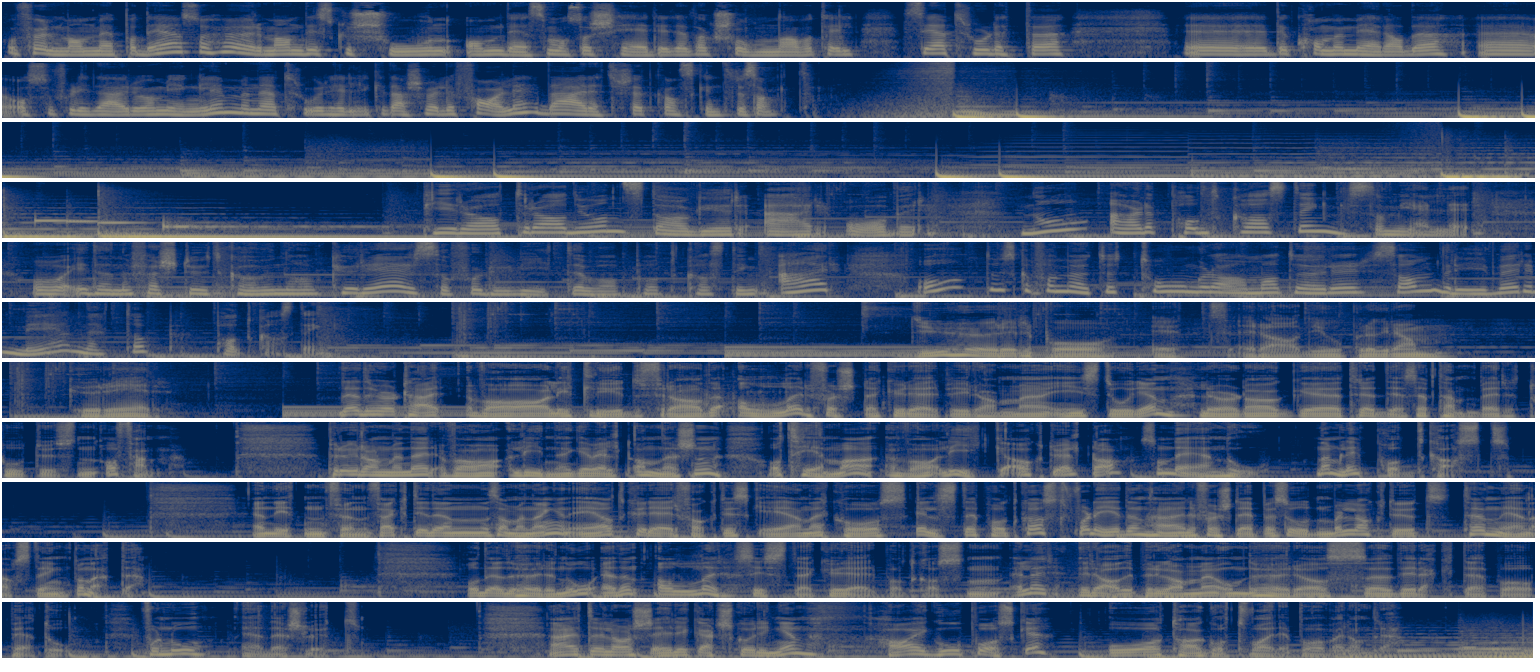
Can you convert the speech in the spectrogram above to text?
Og følger man med på det, så hører man diskusjon om det som også skjer i redaksjonen av og til. Så jeg tror dette eh, Det kommer mer av det, eh, også fordi det er uomgjengelig, men jeg tror heller ikke det er så veldig farlig. Det er rett og slett ganske interessant. Piratradioens dager er over. Nå er det podkasting som gjelder. Og i denne første utgaven av Kurer så får du vite hva podkasting er, og du skal få møte to glade amatører som driver med nettopp podkasting. Du hører på et radioprogram. Kurer. Det du hørte her, var litt lyd fra det aller første kurerprogrammet i historien, lørdag 3.9.2005. Programleder var Line Gevelt Andersen, og temaet var like aktuelt da som det er nå, nemlig podkast. En liten fun fact i den sammenhengen er at Kurer faktisk er NRKs eldste podkast, fordi denne første episoden ble lagt ut til nedlasting på nettet. Og det du hører nå, er den aller siste Kurerpodkasten, eller radioprogrammet om du hører oss direkte på P2. For nå er det slutt. Jeg heter Lars Erik Ertsgaard Ringen. Ha ei god påske, og ta godt vare på hverandre.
